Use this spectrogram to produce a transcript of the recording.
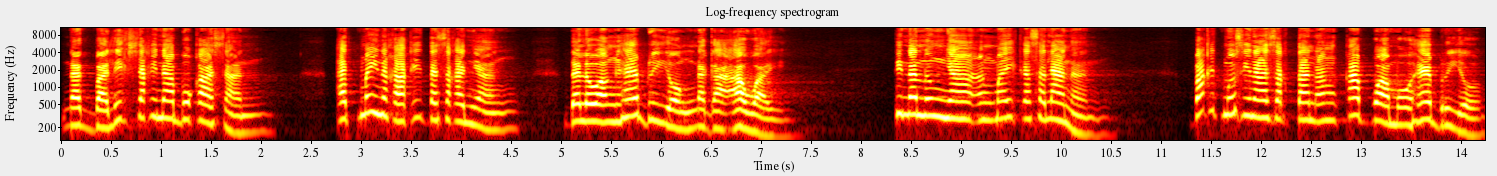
Nagbalik siya kinabukasan at may nakakita sa kanyang dalawang Hebreong nag-aaway. Tinanong niya ang may kasalanan, Bakit mo sinasaktan ang kapwa mo Hebreo?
